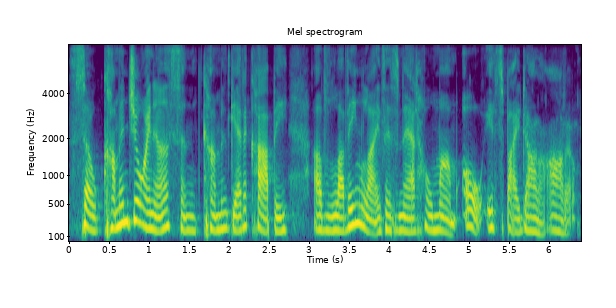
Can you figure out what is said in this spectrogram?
So come and join us and come and get a copy of Loving Life as an At Home Mom. Oh, it's by Donna Otto.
